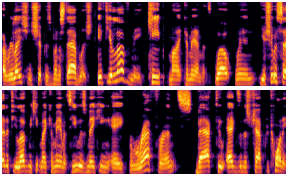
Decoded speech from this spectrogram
a relationship has been established. If you love me, keep my commandments. Well, when Yeshua said, if you love me, keep my commandments, he was making a reference back to Exodus chapter 20,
